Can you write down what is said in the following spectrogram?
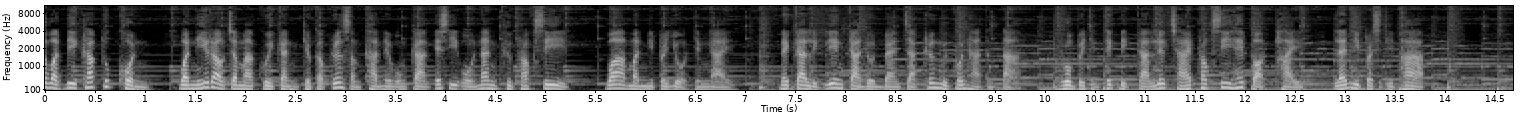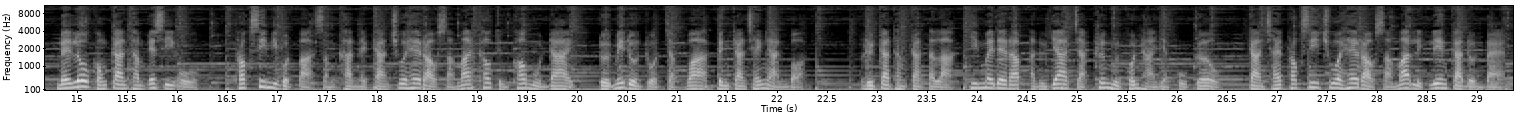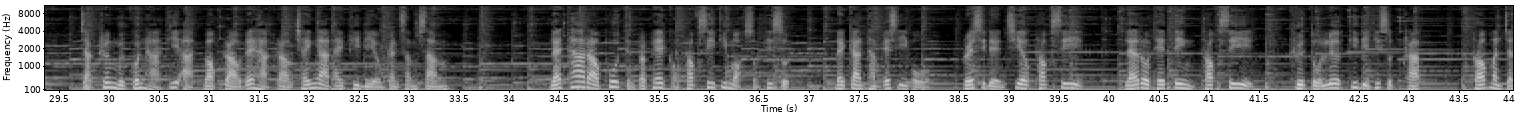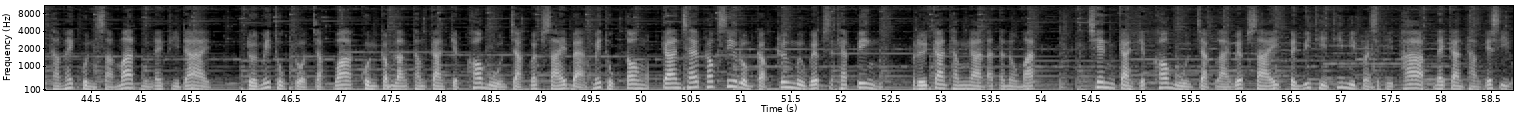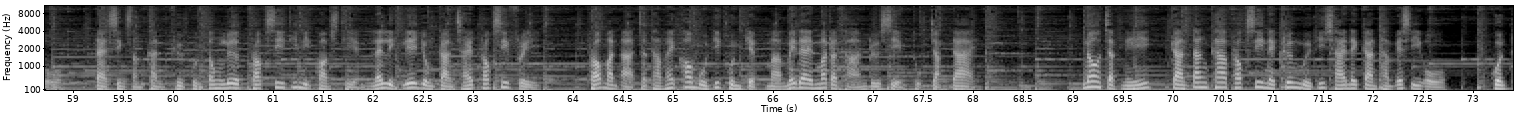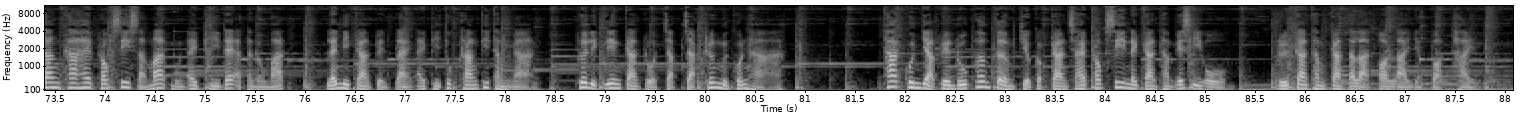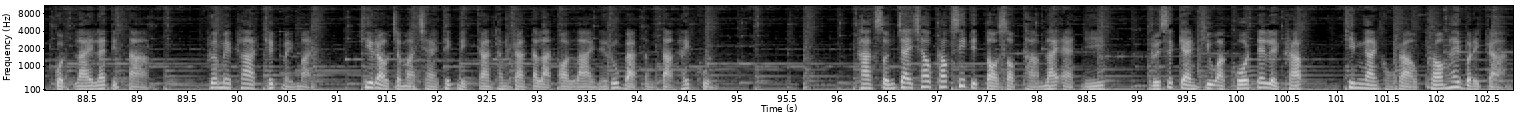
สวัสดีครับทุกคน วันนี้เราจะมาคุยกันเกี่ยวกับเรื่องสำคัญในวงการ SEO นั่นคือ proxy ว่ามันมีประโยชน์ยังไง ในการหลีกเลี่ยงการโดนแบนจากเครื่องมือค้นหาต่างๆ รวมไปถึงเทคนิคการเลือกใช้ proxy ให้ปลอดภัย และมีประสิทธิภาพ ในโลกของการทำ SEO proxy มีบทบาทสำคัญในการช่วยให้เราสามารถเข้าถึงข้อมูลได้ โดยไม่โดนตรวจจับว่าเป็นการใช้งานบอทหรือการทำการตลาดที่ไม่ได้รับอนุญาตจากเครื่องมือค้นหาอย่าง Google การใช้ proxy ช่วยให้เราสามารถหลีกเลี่ยงการโดนแบน จากเครื่องมือค้นหาที่อาจบล็อกเราได้หากเราใช้งาน IP เดียวกันซ้ำๆ และถ้าเราพูดถึงประเภทของ proxy ที่เหมาะสมที่สุด ในการทำ SEO residential proxy และ rotating proxy คือตัวเลือกที่ดีที่สุดครับ เพราะมันจะทำให้คุณสามารถหมุน IP ได้ โดยไม่ถูกตรวจจับว่าคุณกำลังทำการเก็บข้อมูลจากเว็บไซต์แบบไม่ถูกต้อง การใช้ proxy รวมกับเครื่องมือเว็บ scraping หรือการทำงานอัตโนมัติ เช่น การเก็บข้อมูลจากหลายเว็บไซต์ เป็นวิธีที่มีประสิทธิภาพในการทำ SEO แต่สิ่งสำคัญคือคุณต้องเลือก proxy ที่มีความเสถียรและหลีกเลี่ยงการใช้ proxy ฟรี เพราะมันอาจจะทำให้ข้อมูลที่คุณเก็บมาไม่ได้มาตรฐานหรือเสี่ยงถูกจับได้ นอกจากนี้การตั้งค่า proxy ในเครื่องมือที่ใช้ในการทำ SEO ควรตั้งค่าให้ proxy สามารถหมุน IP ได้อัตโนมัติ และมีการเปลี่ยนแปลง IP ทุกครั้งที่ทำงาน เพื่อหลีกเลี่ยงการตรวจจับจากเครื่องมือค้นหา ถ้าคุณอยากเรียนรู้เพิ่มเติมเกี่ยวกับการใช้ proxy ในการทำ SEO หรือการทำการตลาดออนไลน์อย่างปลอดภัย กดไลค์และติดตาม เพื่อไม่พลาดคลิปใหม่ ๆ ที่เราจะมาแชร์เทคนิคการทำการตลาดออนไลน์ในรูปแบบต่างๆ ให้คุณ หากสนใจเช่า proxy ติดต่อสอบถามไลน์แอดนี้ หรือสแกน QR code ได้เลยครับ ทีมงานของเราพร้อมให้บริการ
